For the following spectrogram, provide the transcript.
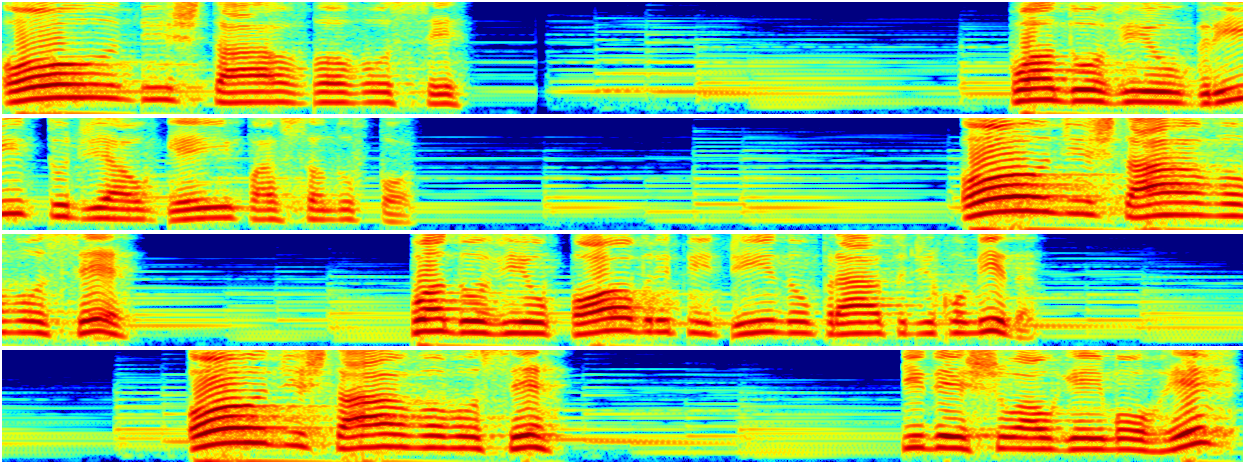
onde estava você? Quando ouviu o grito de alguém passando fome? Onde estava você? quando viu o pobre pedindo um prato de comida? Onde estava você que deixou alguém morrer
